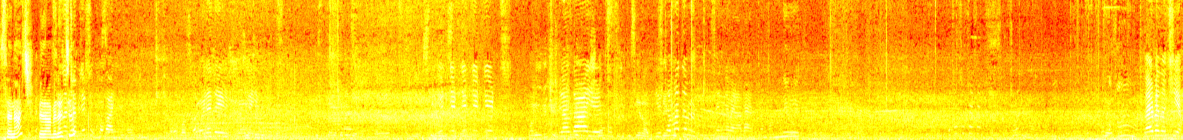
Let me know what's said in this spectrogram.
Sen aç. Beraber Sen açın. açabilirsin kolay. Öyle değil. Şöyle. Yırt yırt yırt yırt yırt. Bana dedi ki Biraz daha yırt. Hüseyin abi. Hüseyin Yırtamadım. Seninle beraber yapacağım ben bunu. Ver ben açayım.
